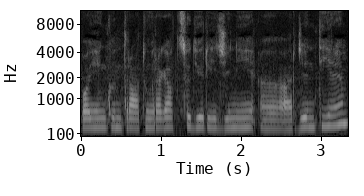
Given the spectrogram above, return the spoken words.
Poi ho incontrato un ragazzo di origini eh, argentine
